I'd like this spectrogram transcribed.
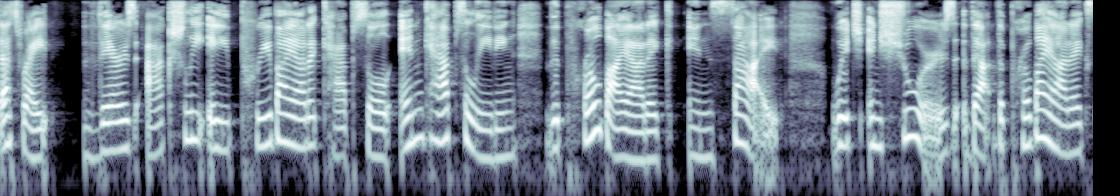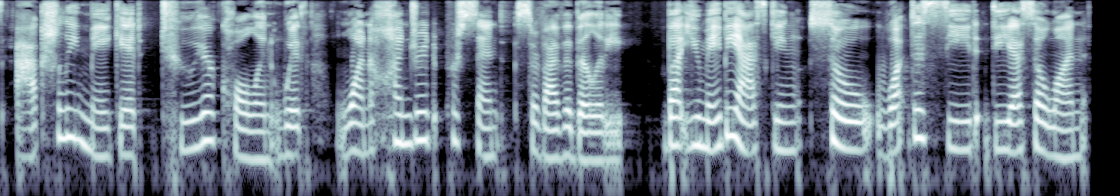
That's right. There's actually a prebiotic capsule encapsulating the probiotic inside, which ensures that the probiotics actually make it to your colon with 100% survivability but you may be asking, so what does seed DS01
